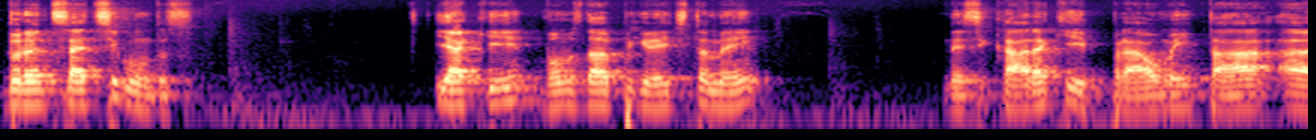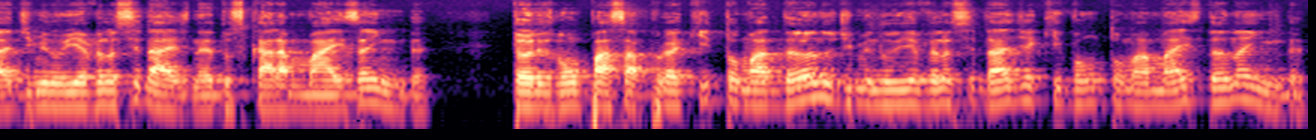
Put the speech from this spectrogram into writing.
durante 7 segundos. E aqui, vamos dar upgrade também nesse cara aqui, para aumentar, a, diminuir a velocidade, né, dos caras mais ainda. Então eles vão passar por aqui, tomar dano, diminuir a velocidade, e aqui vão tomar mais dano ainda.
